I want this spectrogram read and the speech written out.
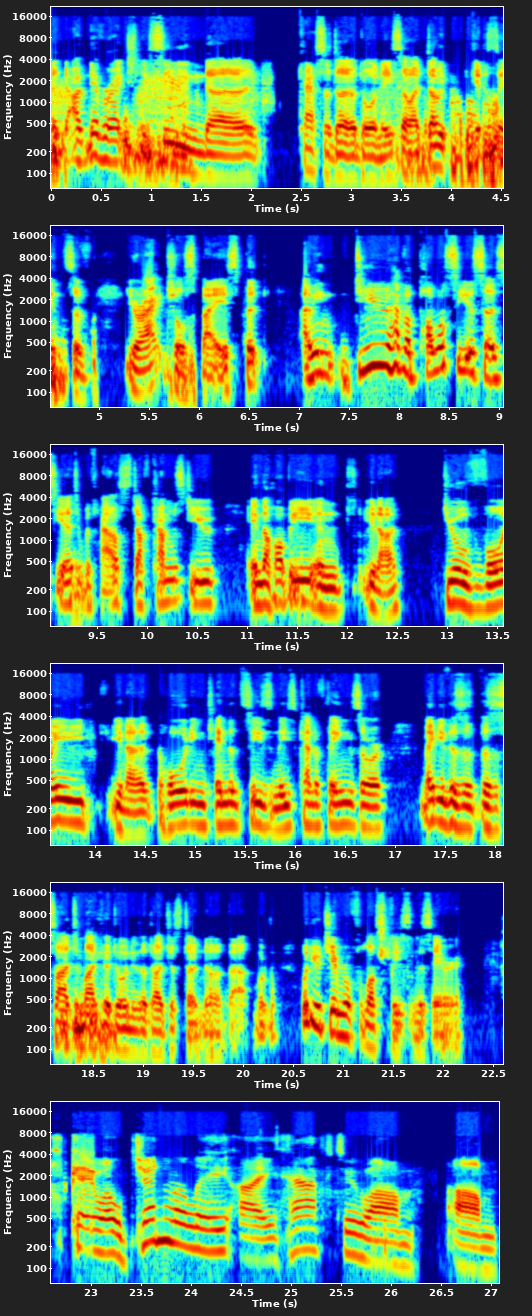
And I've never actually seen uh, O'Dorney, so I don't get a sense of your actual space. But I mean, do you have a policy associated with how stuff comes to you in the hobby? And you know, do you avoid you know hoarding tendencies and these kind of things, or maybe there's a there's a side to O'Donnell that I just don't know about. What, what are your general philosophies in this area? Okay, well, generally, I have to. Um, um,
